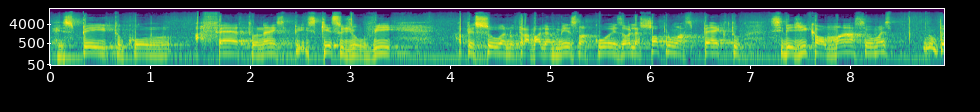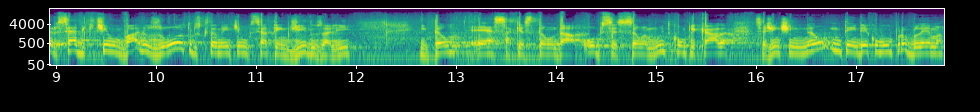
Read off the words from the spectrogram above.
respeito, com afeto, né? Esqueço de ouvir. A pessoa no trabalho a mesma coisa, olha só para um aspecto, se dedica ao máximo, mas não percebe que tinham vários outros que também tinham que ser atendidos ali. Então, essa questão da obsessão é muito complicada se a gente não entender como um problema.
